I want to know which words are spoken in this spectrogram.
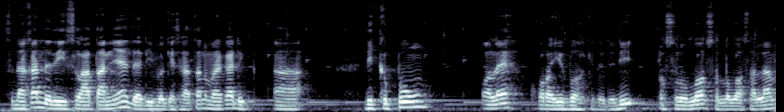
Sedangkan dari selatannya dari bagian selatan mereka di, uh, dikepung oleh Quraidah gitu. Jadi Rasulullah Shallallahu alaihi wasallam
